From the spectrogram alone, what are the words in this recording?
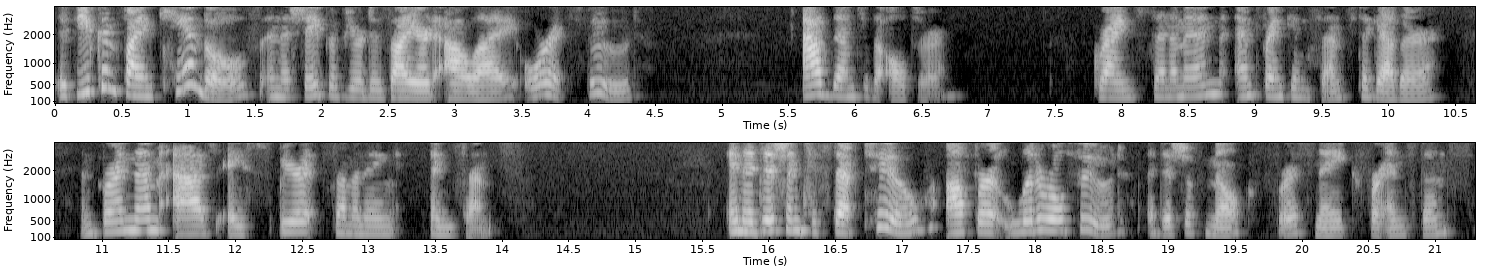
If you can find candles in the shape of your desired ally or its food, add them to the altar. Grind cinnamon and frankincense together and burn them as a spirit summoning incense. In addition to step two, offer literal food, a dish of milk, for a snake, for instance.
